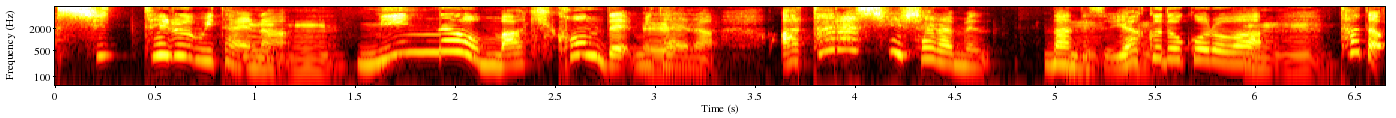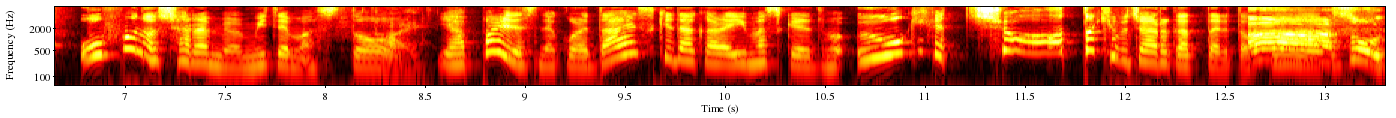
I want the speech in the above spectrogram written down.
知ってるみたいな、うんうん。みんなを巻き込んでみたいな、新しいシャラメなんですよ、うんうん役どころは。うんうん。ただオフのシャラメを見てますと、はい。やっぱりですねこれ大好きだから言いますけれども動きがちょっと気持ち悪かったりとか。ああそう。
